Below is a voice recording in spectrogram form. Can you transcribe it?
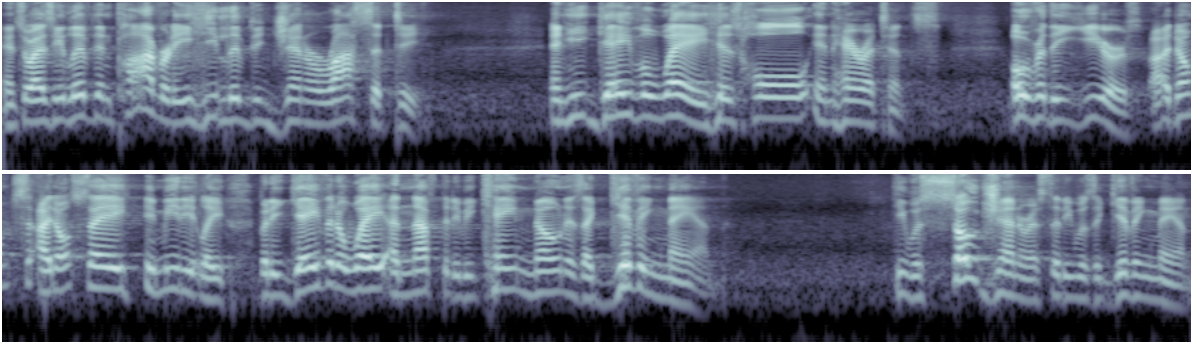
And so as he lived in poverty, he lived in generosity. And he gave away his whole inheritance over the years. I don't, I don't say immediately, but he gave it away enough that he became known as a giving man. He was so generous that he was a giving man.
